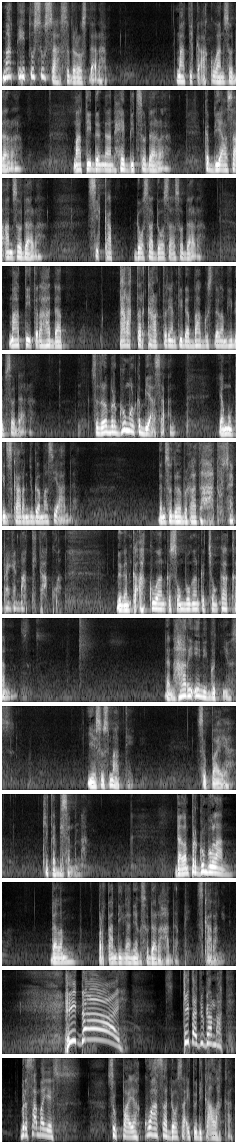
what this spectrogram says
Mati itu susah saudara-saudara. Mati keakuan saudara. Mati dengan habit saudara. Kebiasaan saudara. Sikap dosa-dosa saudara. Mati terhadap karakter-karakter yang tidak bagus dalam hidup saudara. Saudara bergumul kebiasaan yang mungkin sekarang juga masih ada. Dan saudara berkata, aduh saya pengen mati keakuan dengan keakuan, kesombongan, kecongkakan. Dan hari ini good news. Yesus mati supaya kita bisa menang. Dalam pergumulan, dalam pertandingan yang saudara hadapi sekarang ini. He died. Kita juga mati bersama Yesus supaya kuasa dosa itu dikalahkan.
